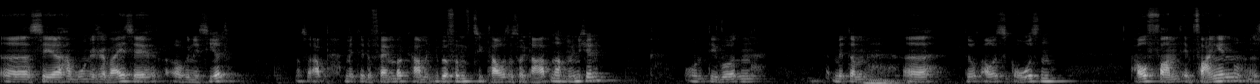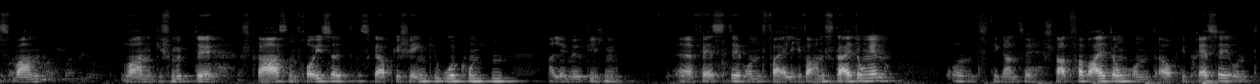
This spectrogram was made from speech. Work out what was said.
äh, sehr harmonischer Weise organisiert. Also ab Mitte November kamen über 50.000 Soldaten nach München und die wurden mit einem äh, durchaus großen Aufwand empfangen. Es waren waren geschmückte Straßen und Häuser, es gab Geschenke, Urkunden, alle möglichen äh, Feste und feierliche Veranstaltungen und die ganze Stadtverwaltung und auch die Presse und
